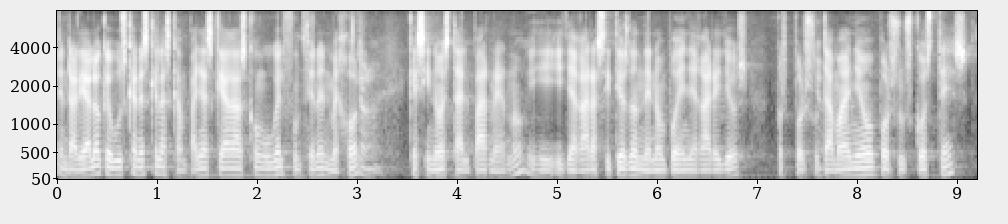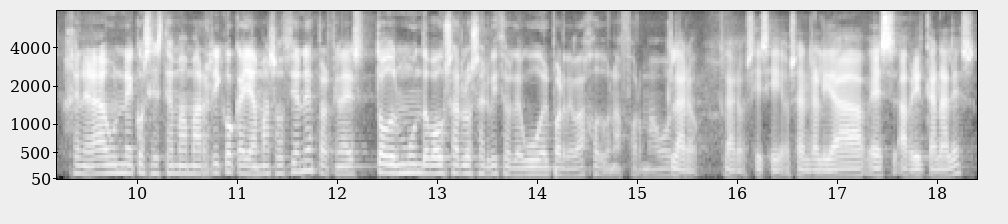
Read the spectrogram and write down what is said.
en realidad lo que buscan es que las campañas que hagas con Google funcionen mejor que si no está el partner ¿no? Y, llegar a sitios donde no pueden llegar ellos pues por su tamaño por sus costes. Generar un ecosistema más rico que haya más opciones pero al final es todo el mundo va a usar los servicios de Google por debajo de una forma u otra. Claro claro sí sí. O sea en realidad es abrir canales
